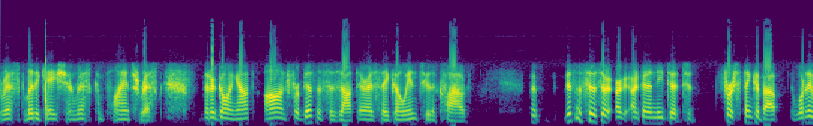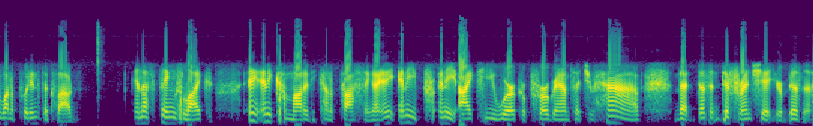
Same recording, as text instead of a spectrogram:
risk, litigation risk, compliance risk that are going out on for businesses out there as they go into the cloud. But businesses are, are, are going to need to, to first think about what do they want to put into the cloud. and that's things like any, any commodity kind of processing, any, any any IT work or programs that you have that doesn't differentiate your business.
